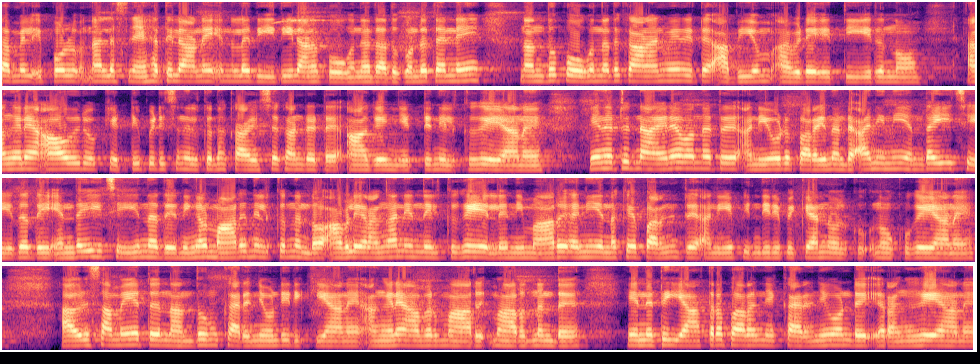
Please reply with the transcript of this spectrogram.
തമ്മിൽ ഇപ്പോൾ നല്ല സ്നേഹത്തിലാണ് എന്നുള്ള രീതിയിലാണ് പോകുന്നത്. അതുകൊണ്ട് തന്നെ നന്ദു പോകുന്നത് കാണാൻ വേണ്ടിയിട്ട് അഭിയും അവിടെ എത്തിയിരുന്നു. അങ്ങനെ ആ ഒരു കെട്ടിപ്പിടിച്ച് നിൽക്കുന്ന കാഴ്ച കണ്ടിട്ട് ആകെ ഞെട്ടി നിൽക്കുകയാണ്. എന്നിട്ട് നയന വന്നിട്ട് അനിയോട് പറയുന്നുണ്ട് അനി നീ എന്താ ഈ ചെയ്തത്? എന്താ ഈ ചെയ്യുന്നത്? നിങ്ങൾ മാറി നിൽക്കുന്നുണ്ടോ? അവൾ ഇറങ്ങാൻ നിൽക്കുകയല്ലേ? നീ മാറി അനി എന്നൊക്കെ പറഞ്ഞിട്ട് അനിയെ പിന്തിരിപ്പിക്കാൻ നോക്കുകയാണ്. ആ ഒരു സമയത്ത് നന്ദും കരഞ്ഞുകൊണ്ടിരിക്കുകയാണ്. അങ്ങനെ അവർ മാറി മാറുന്നുണ്ട്. എന്നിട്ട് യാത്ര പറഞ്ഞ് കരഞ്ഞുകൊണ്ട് ഇറങ്ങുകയാണ്.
